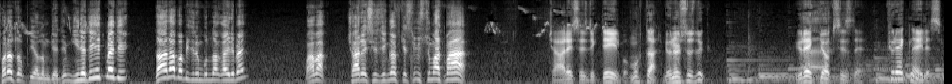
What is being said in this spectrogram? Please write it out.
Para toplayalım dedim. Yine de yetmedi. Daha ne yapabilirim bundan gayrı ben? Bana bak. Çaresizliğin öfkesini üstüme atma ha. Çaresizlik değil bu muhtar, gönülsüzlük. Yürek yok sizde. Kürek neylesin?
